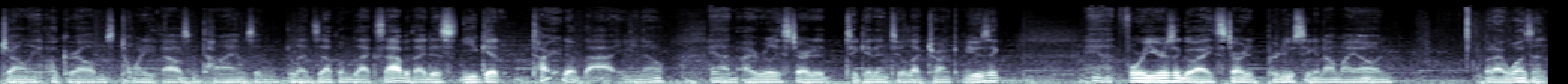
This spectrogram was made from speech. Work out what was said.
John Lee Hooker albums 20,000 times and Led Zeppelin, Black Sabbath, I just, you get tired of that, you know? And I really started to get into electronic music. And four years ago, I started producing it on my own, but I wasn't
